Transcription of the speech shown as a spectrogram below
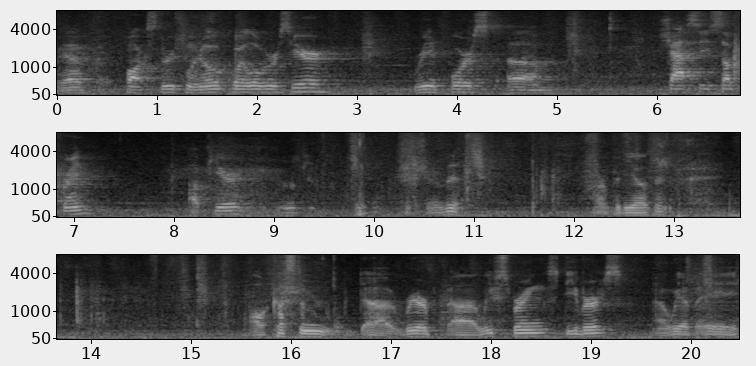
We have Fox 3.0 coilovers here, reinforced um, chassis subframe up here. A picture of it or video of it. All custom uh, rear uh, leaf springs, Deavers. Uh, we have a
